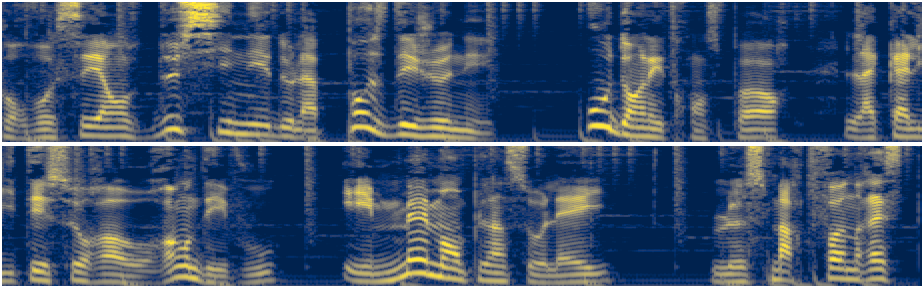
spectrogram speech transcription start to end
Pour vos séances de ciné de la pause déjeuner ou dans les transports, la qualité sera au rendez-vous et même en plein soleil, le smartphone reste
